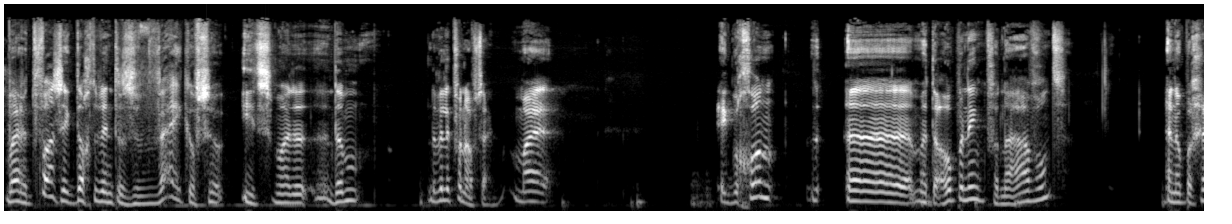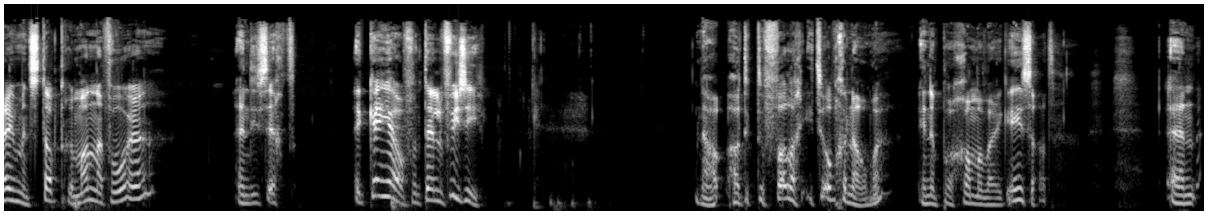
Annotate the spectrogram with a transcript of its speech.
waar het was. Ik dacht Winterswijk of zoiets. Maar daar wil ik vanaf zijn. Maar ik begon uh, met de opening van de avond. En op een gegeven moment stapt er een man naar voren. En die zegt: Ik ken jou van televisie. Nou, had ik toevallig iets opgenomen in een programma waar ik in zat. En,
